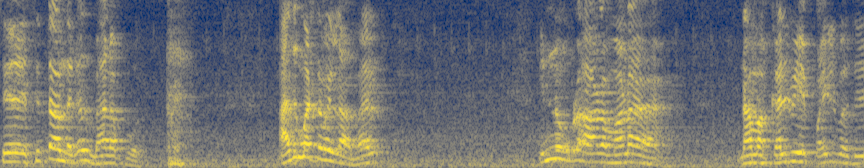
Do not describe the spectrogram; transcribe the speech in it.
சி- சித்தாந்தங்கள் மேலே போகுது. அது மட்டும் இல்லாமல் இன்னும் கூட ஆழமான நம்ம கல்வியை பயில்வது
